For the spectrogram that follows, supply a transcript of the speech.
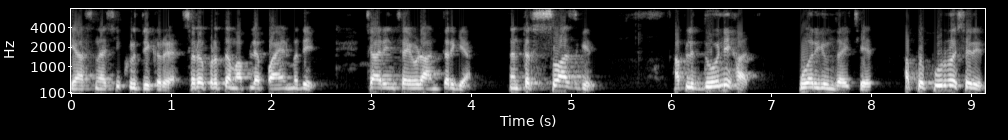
या आसनाची कृती करूया. सर्वप्रथम आपल्या पायांमध्ये चार इंच एवढा अंतर घ्या. नंतर श्वास घेत आपले दोन्ही हात वर घेऊन जायचे आहेत. आपलं पूर्ण शरीर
